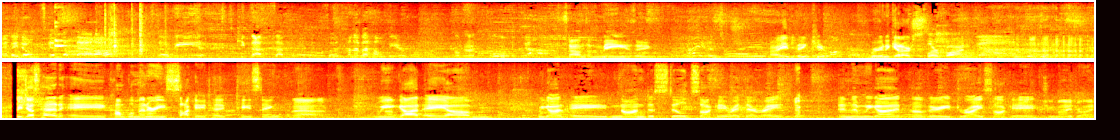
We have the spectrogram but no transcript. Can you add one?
and they don't skim the fat off. So we keep that separate. So it's kind of a healthier broth. Okay, cool. Yeah. Sounds amazing. All right, enjoy. All right, thank you. You're welcome. We're gonna get our slurp on. Yeah. We just had a complimentary sake ta tasting. Yeah. We Um, got a um, we got a non-distilled sake right there, right? Yep. And then we got a very dry sake, Junmai dry.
